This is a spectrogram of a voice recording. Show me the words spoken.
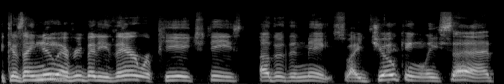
because I knew mm-hmm. everybody there were PhDs other than me. So I jokingly said,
